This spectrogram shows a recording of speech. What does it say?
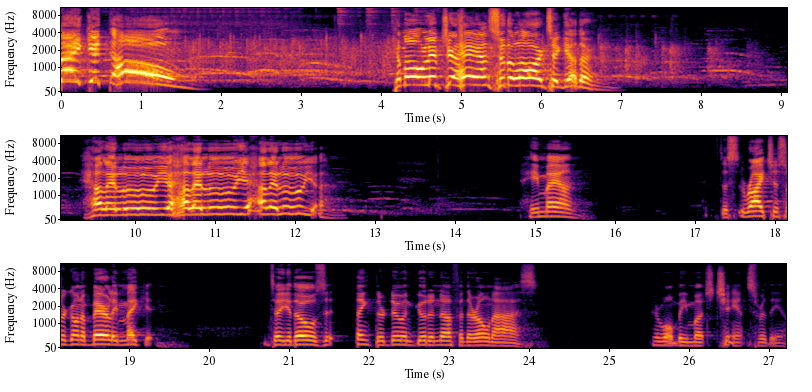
make it home. Come on, lift your hands to the Lord together. Hallelujah, hallelujah, hallelujah. Amen. If the righteous are going to barely make it, tell you those that think they're doing good enough in their own eyes, there won't be much chance for them.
